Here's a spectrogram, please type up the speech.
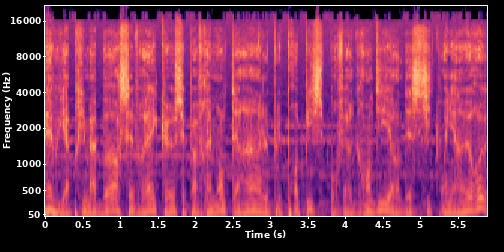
Ben oui, à prime abord, c'est vrai que c'est pas vraiment le terrain le plus propice pour faire grandir des citoyens heureux.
